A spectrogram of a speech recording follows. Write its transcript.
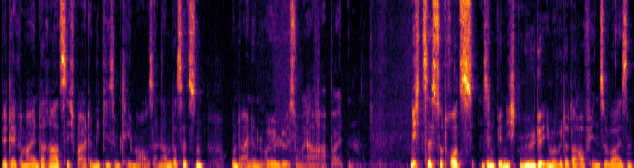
wird der Gemeinderat sich weiter mit diesem Thema auseinandersetzen und eine neue Lösung erarbeiten. Nichtsdestotrotz sind wir nicht müde, immer wieder darauf hinzuweisen,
